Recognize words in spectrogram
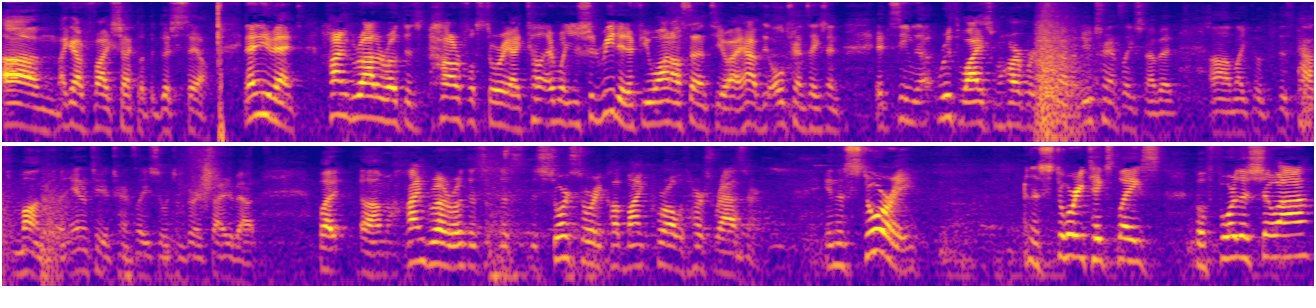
Um, I got a five shekel at the Gush sale. In any event, Chaim Grada wrote this powerful story. I tell everyone you should read it if you want. I'll send it to you. I have the old translation. It seemed that Ruth Wisse from Harvard has a new translation of it, um, like this past month, an annotated translation, which I'm very excited about. But um, Chaim wrote this, this, this short story called My Quarrel with Hersh Rasseyner. In the story, and the story takes place before the Shoah,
